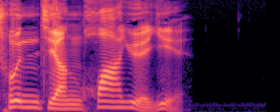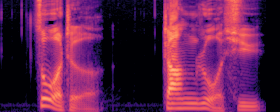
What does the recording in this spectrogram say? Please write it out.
春江花月夜，作者张若虚。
